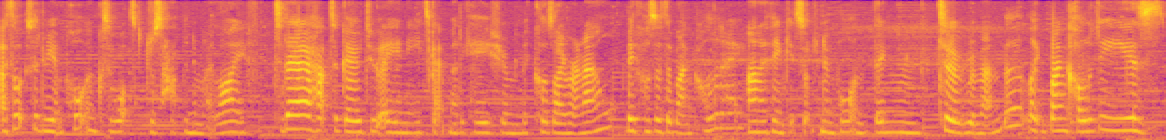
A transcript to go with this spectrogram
I thought this would be important because of what's just happened in my life. Today I had to go to A&E to get medication because I ran out because of the bank holiday and I think it's such an important thing to remember. Like bank holidays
